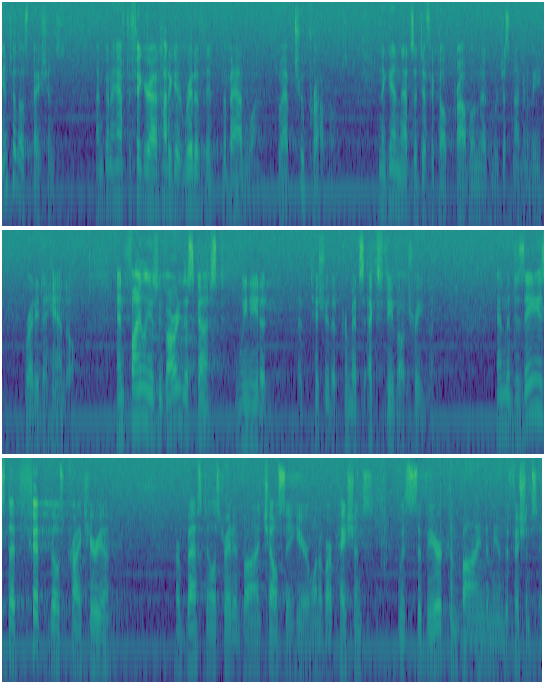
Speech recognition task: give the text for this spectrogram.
into those patients, I'm going to have to figure out how to get rid of the, the bad one. So I have two problems. And again, that's a difficult problem that we're just not going to be ready to handle. And finally, as we've already discussed, we need a, a tissue that permits ex vivo treatment. And the disease that fit those criteria are best illustrated by Chelsea here, one of our patients with severe combined immune deficiency.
